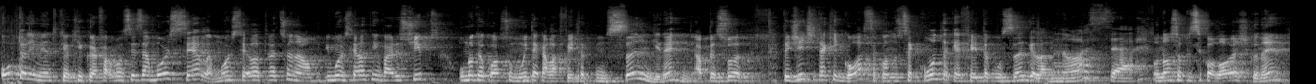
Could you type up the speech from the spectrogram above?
Outro alimento que aqui eu quero falar para vocês é a morcela, morcela tradicional. E morcela tem vários tipos. Uma que eu gosto muito é aquela feita com sangue, né? A pessoa tem gente até que gosta quando você conta que é feita com sangue, ela Nossa. O nosso psicológico, né,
